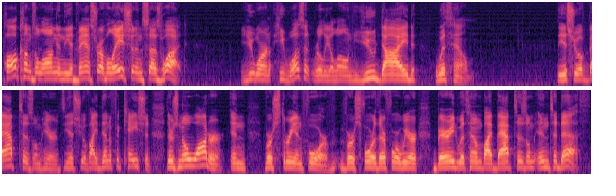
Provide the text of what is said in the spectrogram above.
Paul comes along in the advanced revelation and says, What? You weren't, he wasn't really alone. You died with him. The issue of baptism here, the issue of identification. There's no water in verse 3 and 4. Verse 4, therefore we are buried with him by baptism into death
